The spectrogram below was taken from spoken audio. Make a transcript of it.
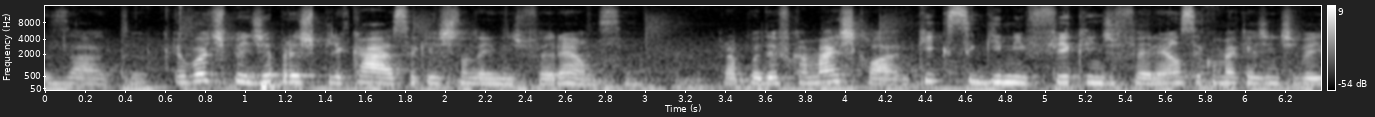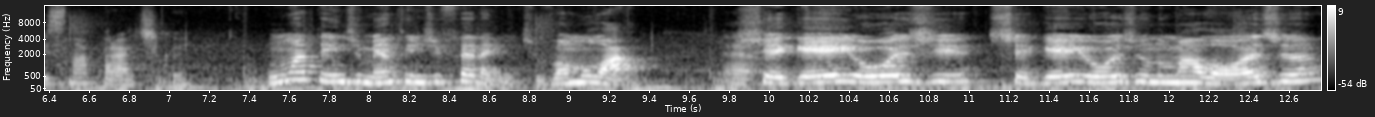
Exato. Eu vou te pedir para explicar essa questão da indiferença, para poder ficar mais claro. O que, que significa indiferença e como é que a gente vê isso na prática? Um atendimento indiferente. Vamos lá. É. Cheguei hoje, cheguei hoje numa loja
